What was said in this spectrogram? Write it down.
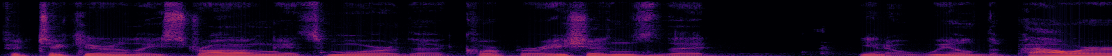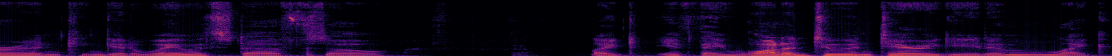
particularly strong. It's more the corporations that you know wield the power and can get away with stuff. So, like, if they wanted to interrogate him, like,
